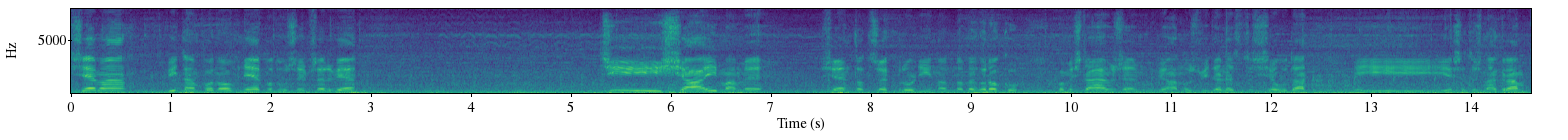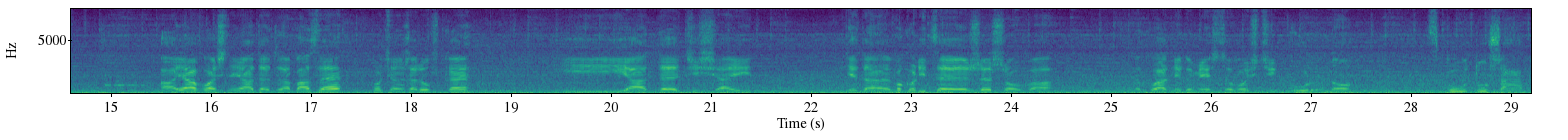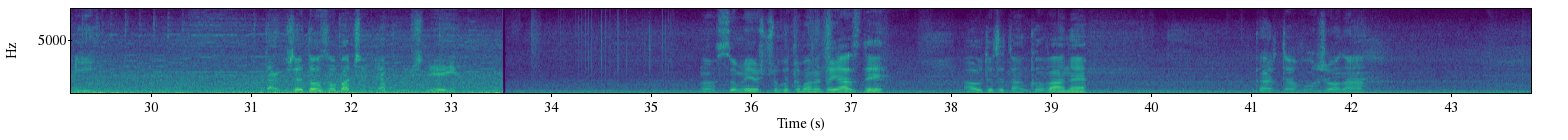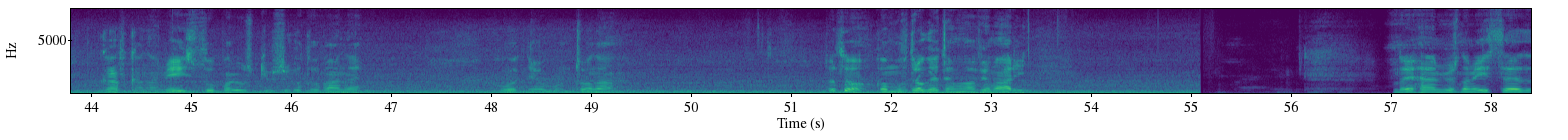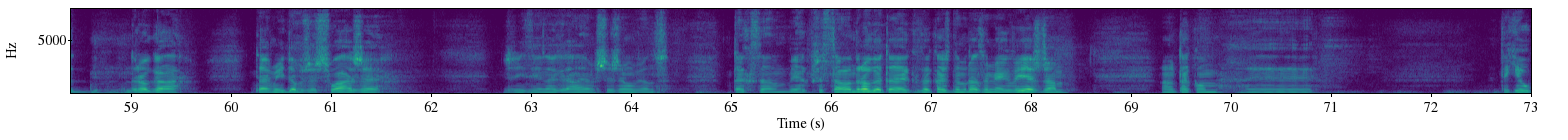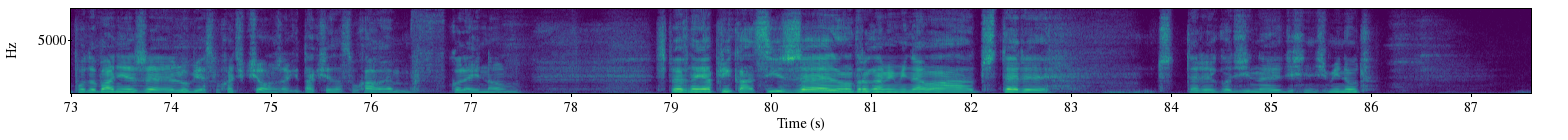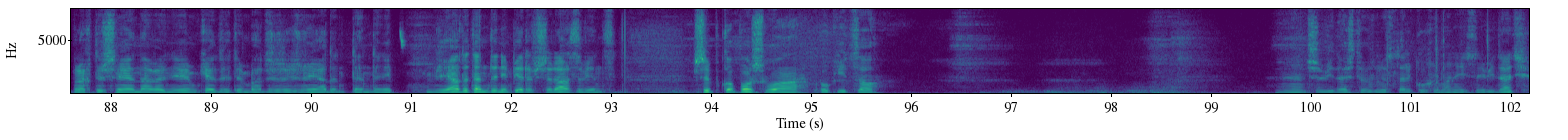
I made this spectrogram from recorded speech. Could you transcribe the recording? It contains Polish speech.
Siema, witam ponownie po dłuższej przerwie. Dzisiaj mamy święto Trzech Króli, no, od Nowego Roku. Pomyślałem, że mówię, a widelec coś się uda i jeszcze coś nagram. A ja właśnie jadę na bazę po ciężarówkę i jadę dzisiaj w okolice Rzeszowa, dokładnie do miejscowości Górno z półtuszami. Także do zobaczenia później. No, w sumie już przygotowane do jazdy. Auto zatankowane. Karta włożona. Kawka na miejscu, paluszki przygotowane. Chłodnia włączona. To co? Komu w drogę, temu aviomarin. Dojechałem już na miejsce. Droga tak mi dobrze szła, że, że nic nie nagrałem, szczerze mówiąc. Tak sam jak przez całą drogę, to jak za każdym razem jak wyjeżdżam, mam taką yy, takie upodobanie, że lubię słuchać książek i tak się zasłuchałem w kolejną z pewnej aplikacji, że no, droga mi minęła 4, 4 godziny 10 minut praktycznie nawet nie wiem kiedy, tym bardziej, że już nie jadę tędy nie, jadę tędy nie pierwszy raz, więc szybko poszła, póki co. Nie wiem, czy widać to w lusterku, chyba nic nie widać.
